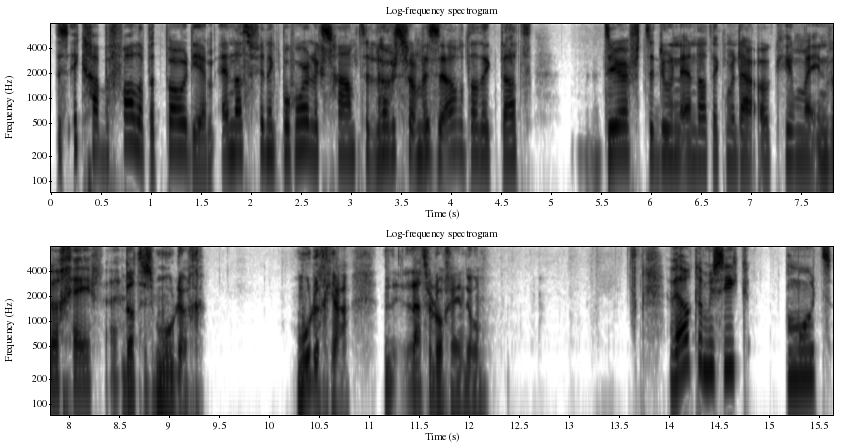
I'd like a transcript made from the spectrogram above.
Dus ik ga bevallen op het podium. En dat vind ik behoorlijk schaamteloos van mezelf. Dat ik dat durf te doen en dat ik me daar ook helemaal in wil geven. Dat is moedig. Moedig, ja. Laten we er nog één doen. Welke muziek moet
